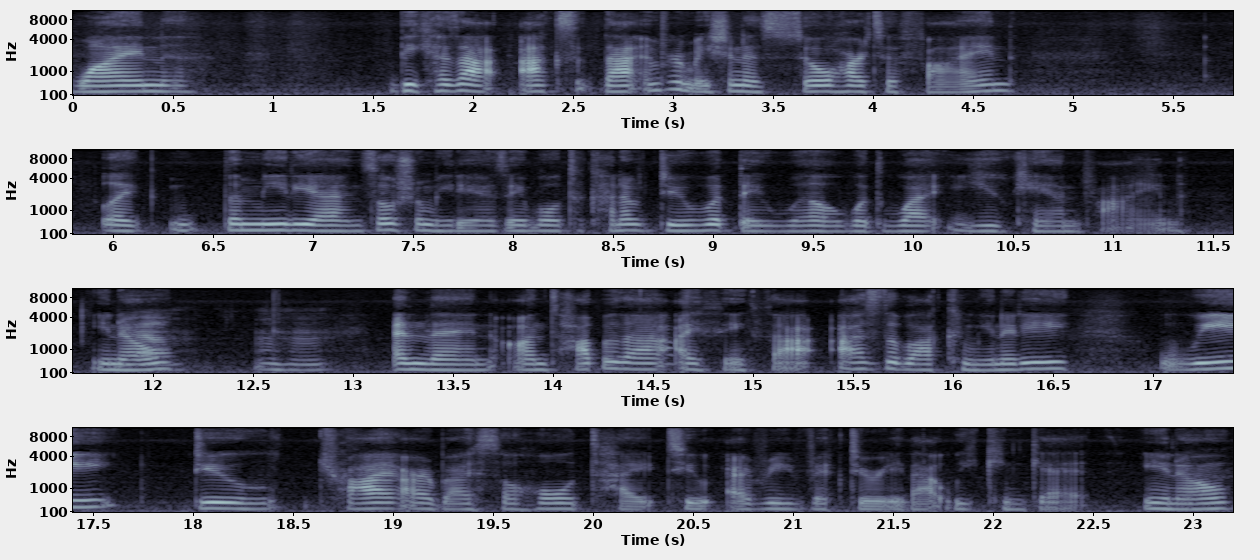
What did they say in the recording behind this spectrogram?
one, because that that information is so hard to find, like the media and social media is able to kind of do what they will with what you can find, you know? Yeah. Mm-hmm. And then on top of that, I think that as the black community, we do try our best to hold tight to every victory that we can get, you know?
